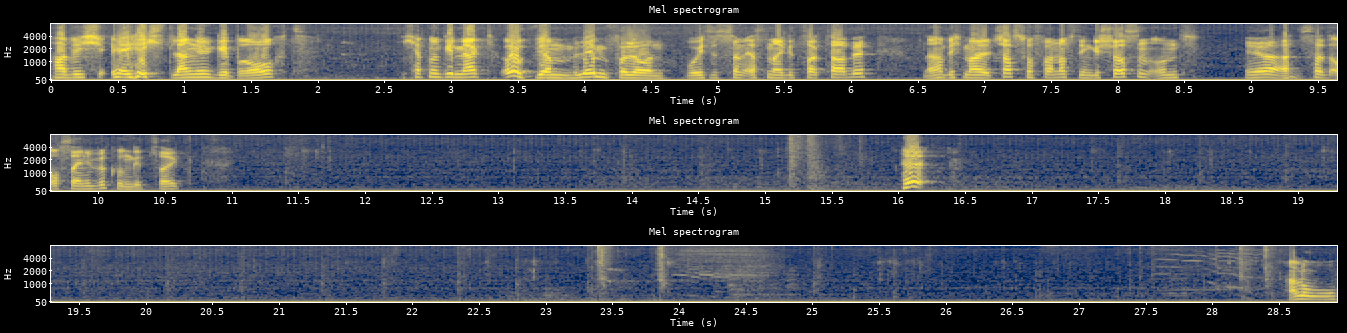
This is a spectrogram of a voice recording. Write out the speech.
habe ich echt lange gebraucht. Ich habe nur gemerkt, oh, wir haben Leben verloren, wo ich es zum ersten Mal gezockt habe. Dann habe ich mal Just for Fun auf den geschossen und ja, das hat auch seine Wirkung gezeigt. Hä? Hallo.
